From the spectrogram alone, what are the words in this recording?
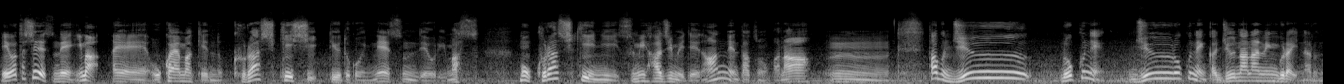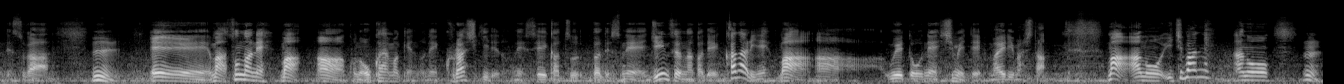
え、私ですね、今、えー、岡山県の倉敷市っていうところにね、住んでおります。もう倉敷に住み始めて何年経つのかな？うん、多分16年、16年か17年ぐらいになるんですが、うん。ええまあそんなね、まあ、あこの岡山県のね、倉敷でのね、生活がですね、人生の中でかなりね、まあ、あウエイトをね、占めてまいりました。まあ、あの、一番ね、あの、うん、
